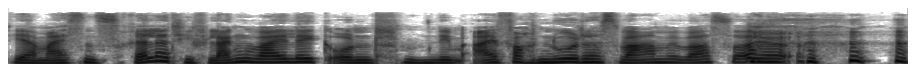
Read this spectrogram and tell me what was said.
ja meistens relativ langweilig und nehme einfach nur das warme Wasser. Ja.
